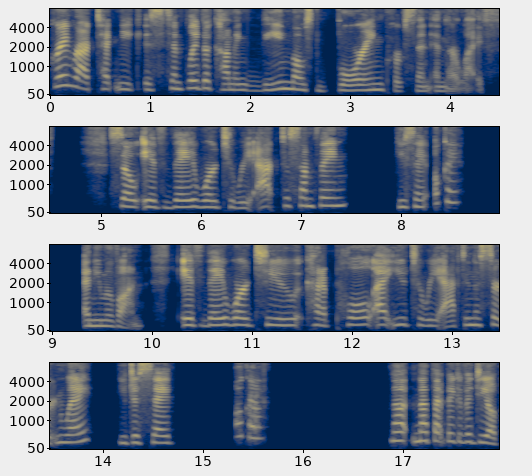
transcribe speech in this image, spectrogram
Gray rock technique is simply becoming the most boring person in their life. So if they were to react to something, you say, okay, and you move on. If they were to kind of pull at you to react in a certain way, you just say, okay. Not not that big of a deal.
